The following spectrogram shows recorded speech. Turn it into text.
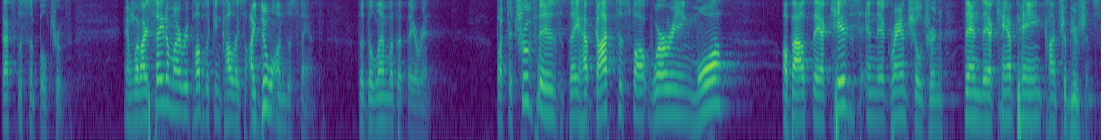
That's the simple truth. And what I say to my Republican colleagues, I do understand the dilemma that they are in. But the truth is, they have got to start worrying more about their kids and their grandchildren than their campaign contributions.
